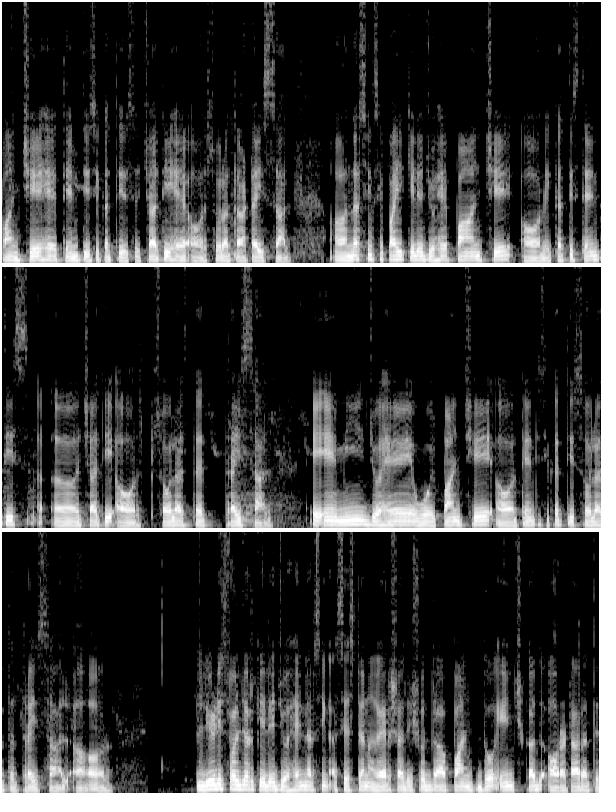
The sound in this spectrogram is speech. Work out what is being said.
पाँच छः है तैंतीस इकतीस चाती है और सोलह तक अट्ठाईस साल। नर्सिंग सिपाही के लिए जो है पाँच, छः और इकतीस, तैंतीस चाती और सोलह तेईस साल। ए एम ई जो है वो पाँच, छः और तैंतीस, इकतीस, सोलह तेईस साल और लेडी सोल्जर के लिए जो है नर्सिंग असिस्टेंट, गैर शादीशुदा, पाँच, दो इंच कद और अठारह से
